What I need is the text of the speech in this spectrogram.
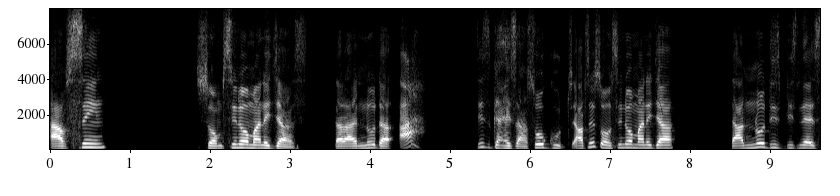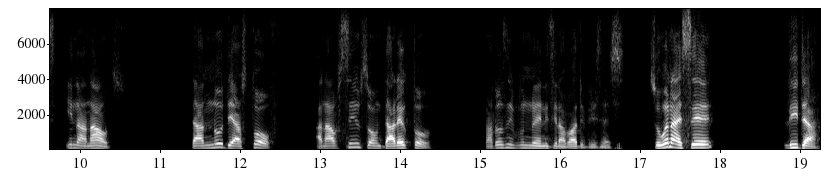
I've seen some senior managers that I know that, ah, these guys are so good. I've seen some senior manager that know this business in and out, that know their stuff. And I've seen some director that doesn't even know anything about the business. So when I say leader,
